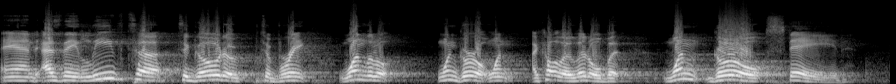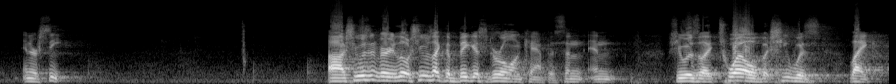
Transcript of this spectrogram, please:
And as they leave to, to go to, to break, one little, one girl, one, I call her little, but one girl stayed in her seat. Uh, she wasn't very little. She was like the biggest girl on campus. And, and she was like 12, but she was like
